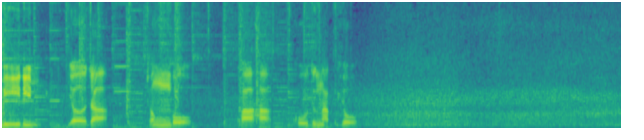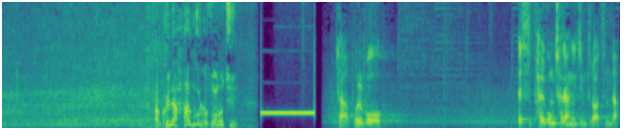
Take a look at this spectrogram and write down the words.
미림 여자 정보 과학 고등학교. 아 그냥 한글로 써놓지. 자, 볼보. S80 차량이 지금 들어왔습니다.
